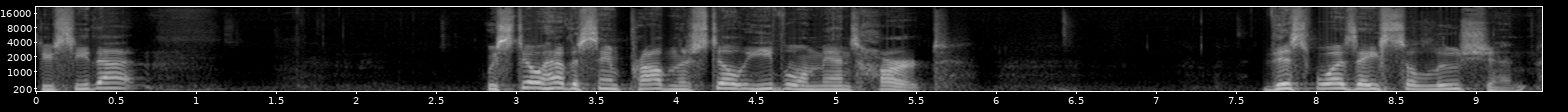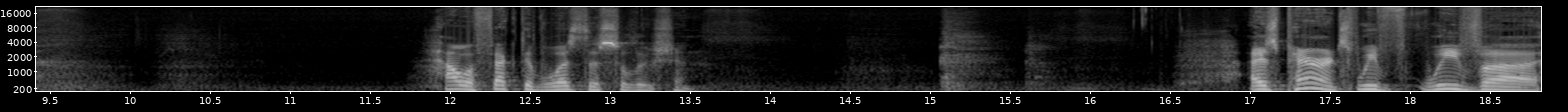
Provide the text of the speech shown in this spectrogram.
Do you see that? We still have the same problem. There's still evil in man's heart. This was a solution. How effective was the solution? As parents, we've, we've, uh,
